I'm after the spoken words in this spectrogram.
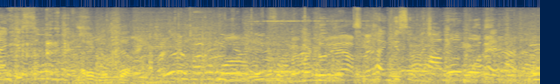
थैंक यू सो मच अरे गुड जॉब मैं मेमेंटो लिया आपने थैंक यू सो मच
